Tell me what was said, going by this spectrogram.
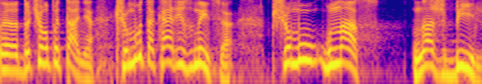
е, до чого питання? Чому така різниця? Чому у нас наш біль?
